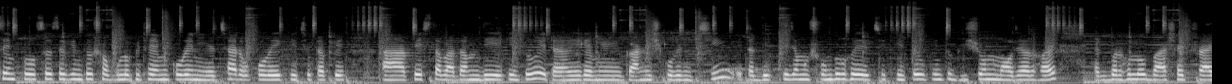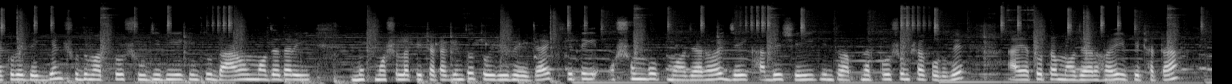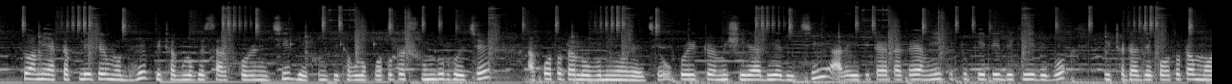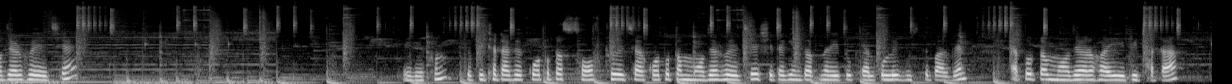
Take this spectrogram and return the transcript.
সেম প্রসেসে কিন্তু সবগুলো পিঠাই আমি করে নিয়েছি। আর উপরে কিছুটা পেস্তা বাদাম দিয়ে কিন্তু এটা আমি গার্নিশ করে নিচ্ছি। এটা দেখতে যেমন সুন্দর হয়েছে, খেতেও কিন্তু ভীষণ মজার হয়। একবার হলো বাসায় ট্রাই করে দেখবেন। শুধুমাত্র সুজি দিয়ে কিন্তু দারুণ মজাদার এই মুখ মশলা পিঠাটা কিন্তু তৈরি হয়ে যায়। খেতে অসম্ভব মজার হয়। যেই খাবে সেই কিন্তু আপনার প্রশংসা করবে। আর এতটা মজার হয় এই পিঠাটা। তো আমি একটা প্লেটের মধ্যে পিঠাগুলোকে সার্ভ করে নিচ্ছি। দেখুন পিঠাগুলো কতটা সুন্দর হয়েছে আর কতটা লোভনীয় হয়েছে। উপরে একটু আমি শিরা দিয়ে দিচ্ছি আর এই পিঠাটাকে আমি একটু কেটে দেখিয়ে দেব পিঠাটা যে কতটা মজার হয়েছে। এই দেখুন, তো পিঠাটাকে কতটা সফট হয়েছে আর কতটা মজার হয়েছে, সেটা কিন্তু আপনারা একটু খেয়াল করলেই বুঝতে পারবেন। এতটা মজার হয় এই পিঠাটা।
